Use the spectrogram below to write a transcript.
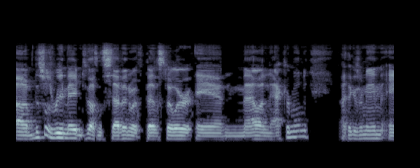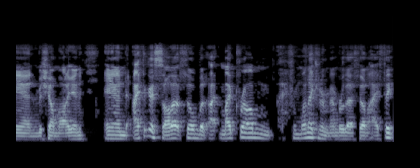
Um, this was remade in 2007 with Ben Stiller and Malin Akerman. I think is her name, and Michelle Monaghan. And I think I saw that film, but I, my problem, from what I can remember that film, I think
